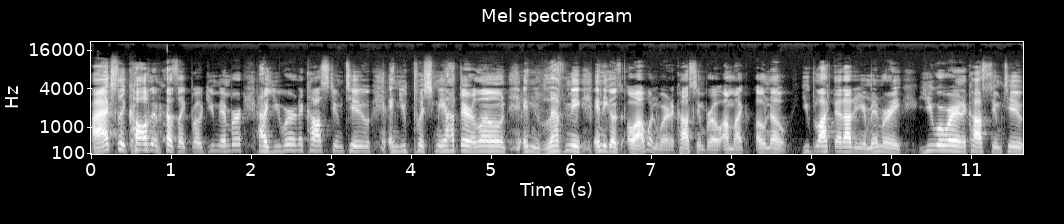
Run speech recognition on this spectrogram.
I actually called him. I was like, bro, do you remember how you were in a costume too? And you pushed me out there alone and you left me. And he goes, oh, I wasn't wearing a costume, bro. I'm like, oh no, you blocked that out of your memory. You were wearing a costume too.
